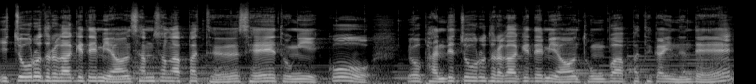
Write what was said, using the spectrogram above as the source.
이쪽으로 들어가게 되면 삼성 아파트 세 동이 있고 요 반대쪽으로 들어가게 되면 동부 아파트가 있는데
